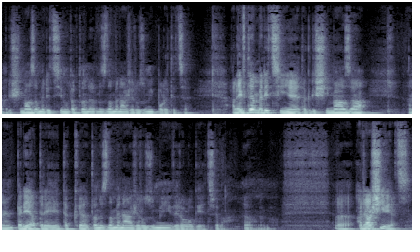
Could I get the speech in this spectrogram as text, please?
A když ji má za medicínu, tak to neznamená, že rozumí politice. Ale i v té medicíně, tak když ji má za nevím, pediatrii, tak to neznamená, že rozumí virologii třeba. Jo, nebo a další věc,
